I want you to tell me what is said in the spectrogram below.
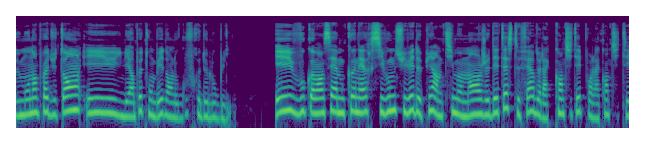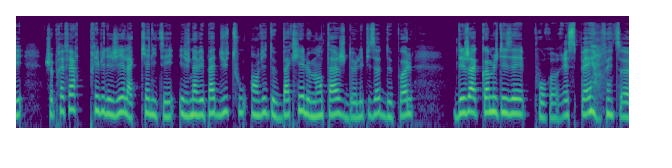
mon emploi du temps et il est un peu tombé dans le gouffre de l'oubli. Et vous commencez à me connaître si vous me suivez depuis un petit moment. Je déteste faire de la quantité pour la quantité. Je préfère privilégier la qualité et je n'avais pas du tout envie de bâcler le montage de l'épisode de Paul. Déjà, comme je disais, pour respect, en fait, euh,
